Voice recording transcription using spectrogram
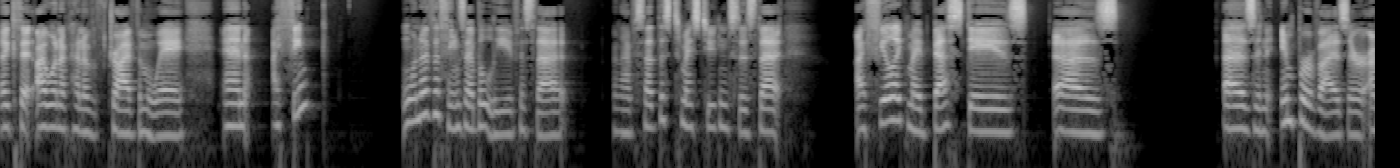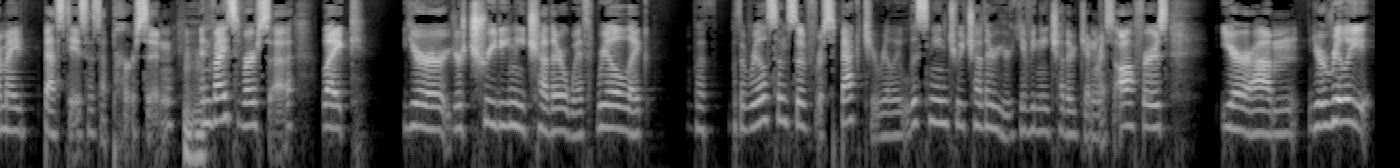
Like that, I want to kind of drive them away. And I think one of the things I believe is that, and I've said this to my students, is that I feel like my best days as as an improviser are my best days as a person. And vice versa. Like you're you're treating each other with real like with with a real sense of respect. You're really listening to each other. You're giving each other generous offers. You're um you're really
